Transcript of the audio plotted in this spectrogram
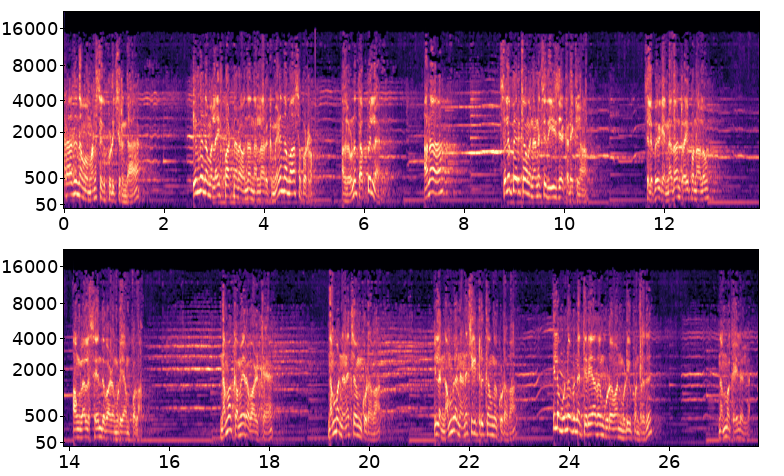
யாராவது நம்ம மனசுக்கு பிடிச்சிருந்தா இவங்க நம்ம லைஃப் பார்ட்னரா வந்தா நல்லா இருக்குமே நம்ம ஆசைப்படுறோம். அதுல ஒண்ணும் தப்பு இல்ல. ஆனா சில பேருக்கு அவங்க நினைச்சது ஈஸியா கிடைக்கலாம். சில பேருக்கு என்னதான் ட்ரை பண்ணாலும் அவங்களால சேர்ந்து வாழ முடியாம போலாம். நம்ம அமையிற வாழ்க்கை நம்ம நினைச்சவங்க கூடவா? இல்ல நம்மள நினைச்சுக்கிட்டு இருக்கவங்க கூடவா? இல்ல முன்ன பின்ன தெரியாதவங்க கூடவான்னு முடிவு பண்றது நம்ம கையில இல்லை.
